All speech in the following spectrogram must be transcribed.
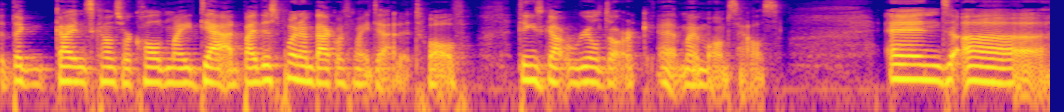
the guidance counselor called my dad. By this point, I'm back with my dad at 12. things got real dark at my mom's house. And uh,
